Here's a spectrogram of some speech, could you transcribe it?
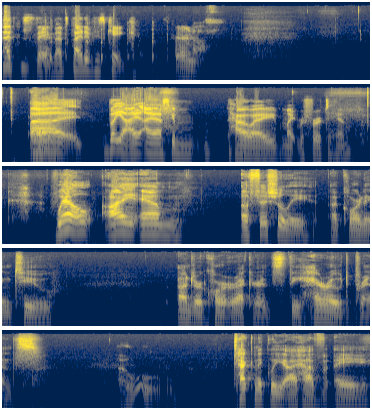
that's his thing. That's kind of his cake. fair enough. Uh, but yeah, I, I asked him how I might refer to him. Well, I am officially, according to Undercourt Records, the Harrowed Prince. Oh. Technically, I have a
